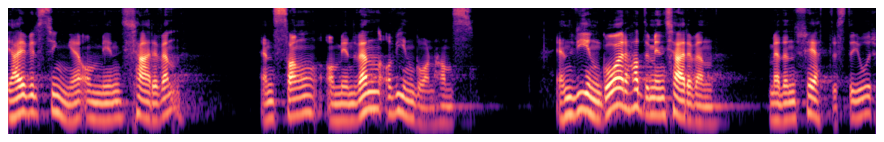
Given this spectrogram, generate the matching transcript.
Jeg vil synge om min kjære venn, en sang om min venn og vingården hans. En vingård hadde min kjære venn, med den feteste jord.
